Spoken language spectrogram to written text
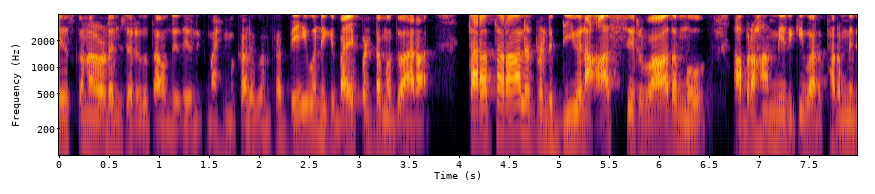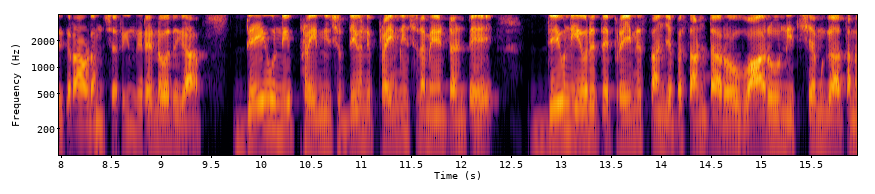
చేసుకునడం జరుగుతూ ఉంది. దేవునికి మహిమ కలుగునుక దేవునికి భయపడడం ద్వారా తరతరాలటువంటి దీవెన ఆశీర్వాదము అబ్రహాం మీదకి వారి తరం మీదకి రావడం జరిగింది. రెండవదిగా దేవుని ప్రేమించడం దేవుని ప్రేమించడం ఏంటంటే దేవుని ఎవరైతే ప్రేమిస్తా అని చెప్పేసి అంటారో వారు నిత్యంగా తన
